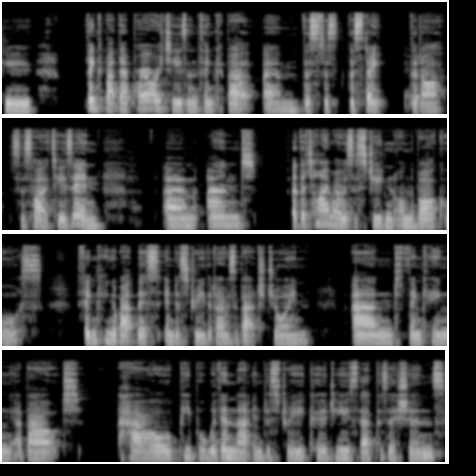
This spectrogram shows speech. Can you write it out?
to think about their priorities and think about um, the, the state that our society is in. Um, and at the time, I was a student on the bar course, thinking about this industry that I was about to join and thinking about how people within that industry could use their positions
